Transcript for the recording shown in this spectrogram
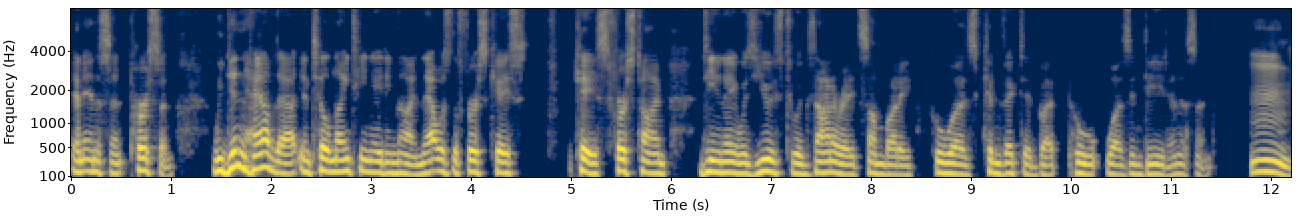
an innocent person. We didn't have that until 1989. That was the first case case, first time DNA was used to exonerate somebody who was convicted but who was indeed innocent. Mm,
